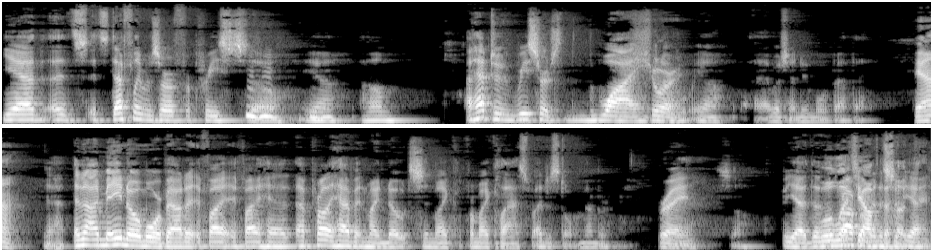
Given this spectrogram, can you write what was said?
yeah, it's it's definitely reserved for priests, though. Yeah. Um, I'd have to research why. Sure. You know, I wish I knew more about that. Yeah. Yeah, and I may know more about it if I if I had I probably have it in my notes in my from my class, but I just don't remember. Right. So But yeah, the, We'll the let you off the minister, hook yeah, then.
